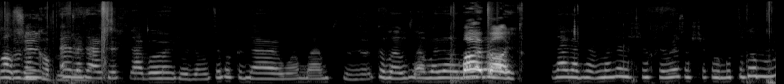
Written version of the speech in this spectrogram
Bugün, evet arkadaşlar bugün videomuzda bu kadar. Umarım beğenmişsinizdir. Kanalımıza abone olmayı. Bay bay. Like atmayı unutmayın. Hoşçakalın. Mutlu kalın.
